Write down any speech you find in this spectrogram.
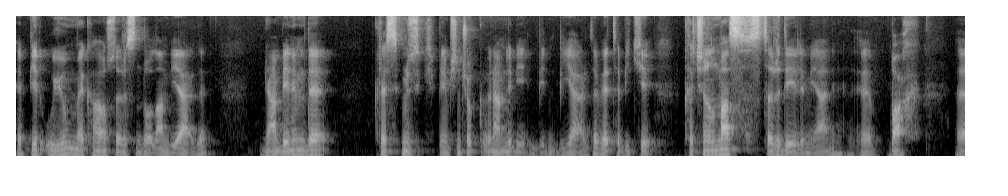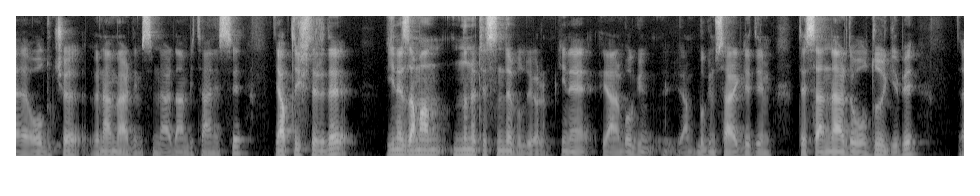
hep bir uyum ve kaos arasında olan bir yerde. Yani benim de klasik müzik benim için çok önemli bir, bir, bir yerde ve tabii ki kaçınılmaz starı diyelim yani. Ee, Bach e, oldukça önem verdiğim isimlerden bir tanesi. Yaptığı işleri de yine zamanın ötesinde buluyorum. Yine yani bugün yani bugün sergilediğim desenlerde olduğu gibi e,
